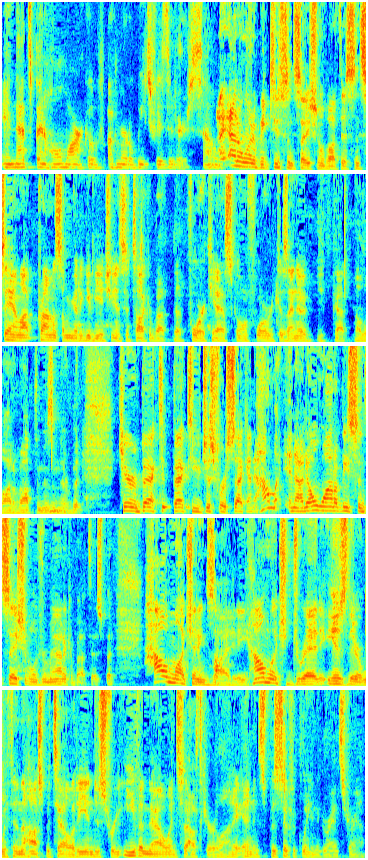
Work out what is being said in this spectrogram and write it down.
and that's been a hallmark of, of Myrtle Beach visitors. So I, I don't want to be too sensational about this, and Sam, I promise I'm going to give you a chance to talk about the forecast going forward because I know you've got a lot of optimism there. But Karen, back to back to you just for a second. How much? And I don't want to be sensational, dramatic about this, but how much anxiety, how much dread is there within the hospitality industry, even now in South Carolina and in specifically in the Grand Strand?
